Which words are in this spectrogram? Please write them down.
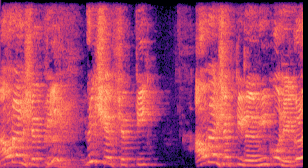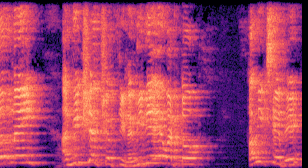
आवरण. शक्ती विक्षेप शक्ती. आवरण शक्तीनं मी कोण हे कळत नाही आणि विक्षेप शक्तीनं मी देह वाटतो. हा विक्षेप आहे.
